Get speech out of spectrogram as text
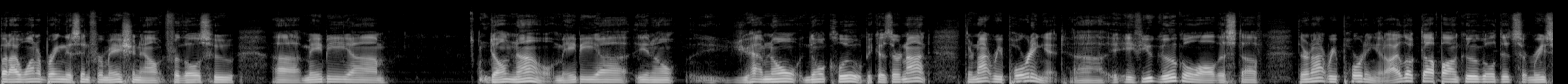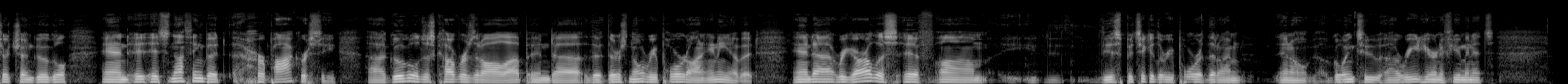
but I want to bring this information out for those who uh, maybe um, don't know. Maybe uh, you know you have no no clue because they're not they're not reporting it. Uh, if you Google all this stuff, they're not reporting it. I looked up on Google, did some research on Google, and it, it's nothing but hypocrisy. Uh, Google just covers it all up, and uh, th- there's no report on any of it. And uh, regardless if um, this particular report that I'm you know going to uh, read here in a few minutes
